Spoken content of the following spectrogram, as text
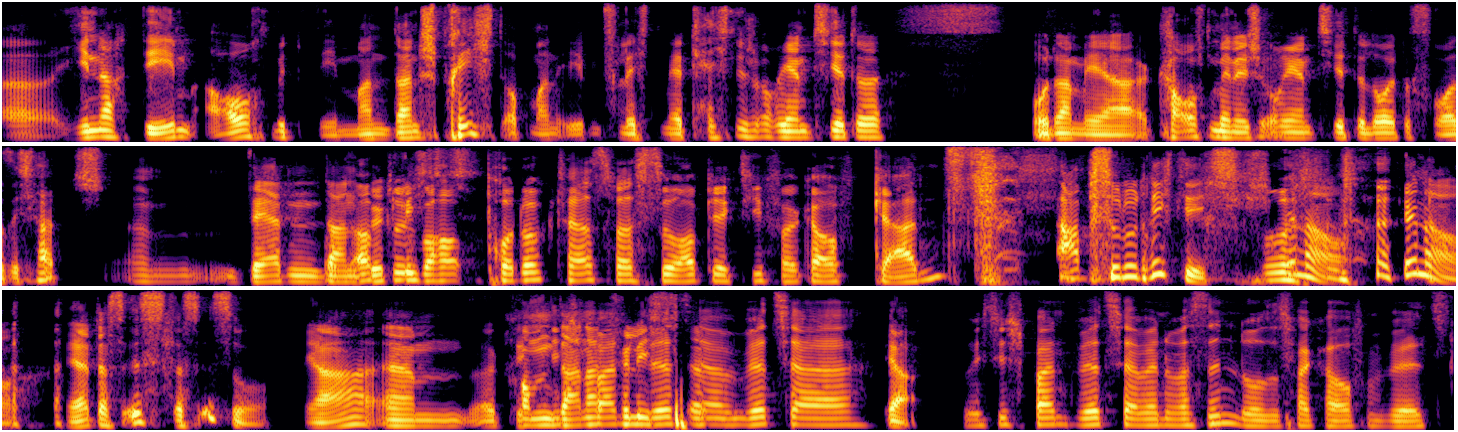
äh, je nachdem auch, mit wem man dann spricht, ob man eben vielleicht mehr technisch orientierte oder mehr kaufmännisch orientierte Leute vor sich hat, ähm, werden dann Und ob wirklich du überhaupt ein Produkt hast, was du objektiv verkaufen kannst. Absolut richtig. Genau, genau. Ja, das ist, das ist so. Ja, ähm, kommen dann natürlich. Wird's ja, wird's ja, ja, richtig spannend wird's ja, wenn du was Sinnloses verkaufen willst.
